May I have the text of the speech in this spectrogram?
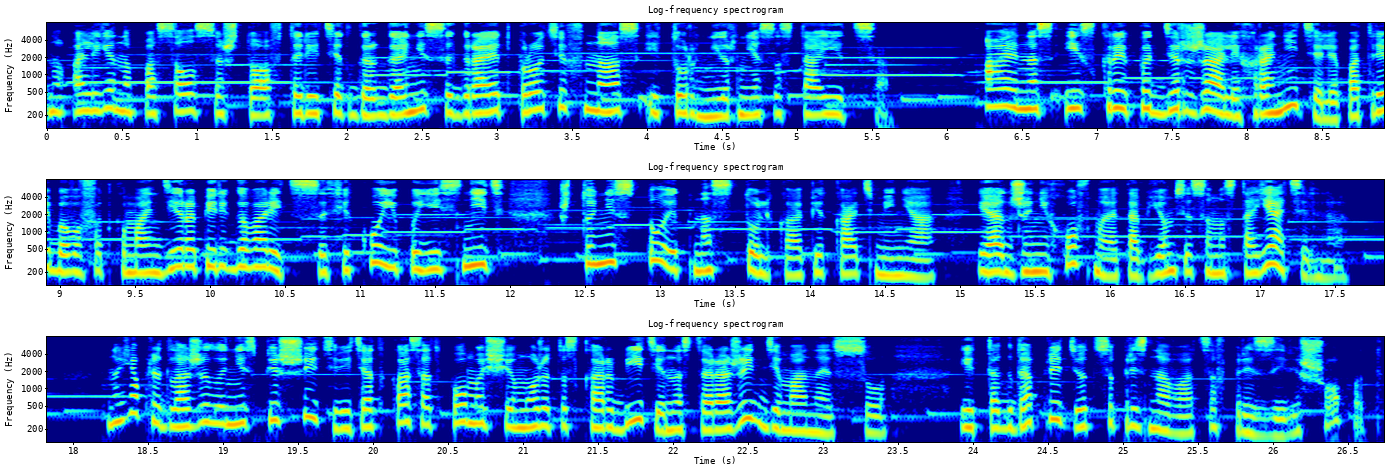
но Альен опасался, что авторитет Гаргани сыграет против нас, и турнир не состоится. Айна с Искрой поддержали хранителя, потребовав от командира переговорить с Софико и пояснить, что не стоит настолько опекать меня, и от женихов мы отобьемся самостоятельно. Но я предложила не спешить, ведь отказ от помощи может оскорбить и насторожить Демонессу, и тогда придется признаваться в призыве шепот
